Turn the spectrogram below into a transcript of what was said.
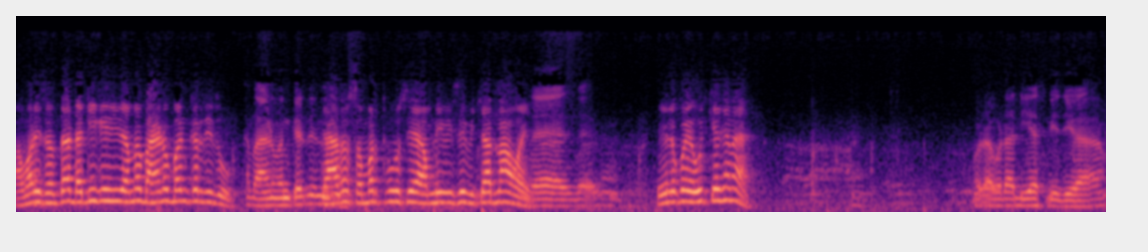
અમારી શ્રદ્ધા ડગી ગઈ હતી અમે બાયણું બંધ કરી દીધું. બાયણું બંધ કરી દીધું? આ તો સમર્થ પુરુષ છે અમની વિશે વિચાર ના હોય. એ લોકો એવું જ કે છે ને? મોટા મોટા ડીએસપી જેવા.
